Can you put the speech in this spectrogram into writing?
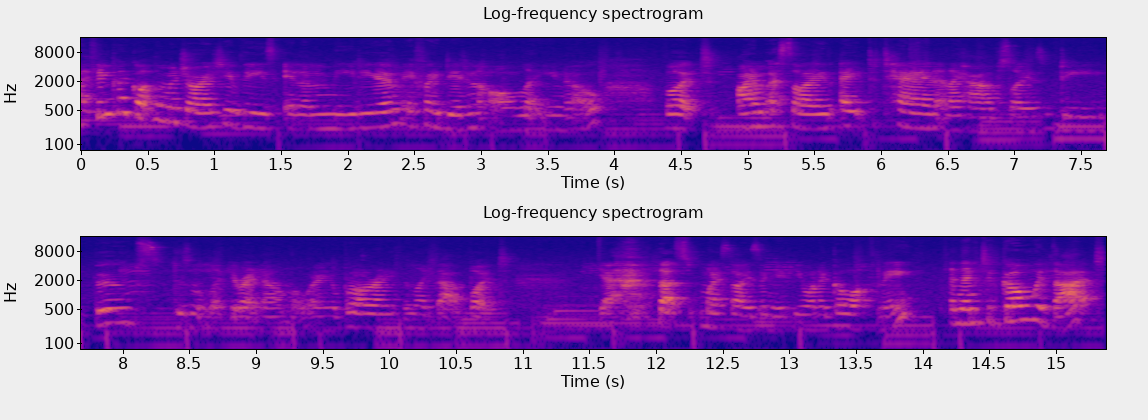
I think I got the majority of these in a medium. If I didn't, I'll let you know. But I'm a size 8 to 10 and I have size D boobs. Doesn't look like it right now, I'm not wearing a bra or anything like that, but yeah, that's my sizing if you want to go off me. And then to go with that,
